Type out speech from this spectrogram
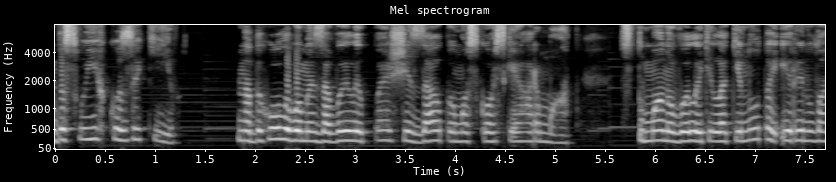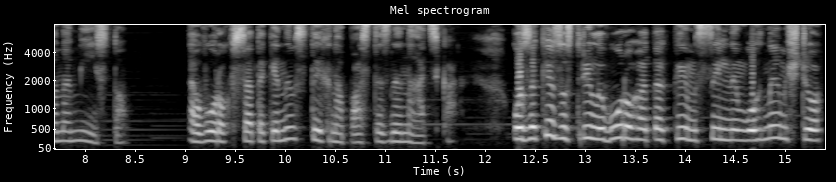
до своїх козаків. Над головами завили перші залпи московських гармат. З туману вилетіла кінота і ринула на місто. Та ворог все-таки не встиг напасти зненацька. Козаки зустріли ворога таким сильним вогнем, що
